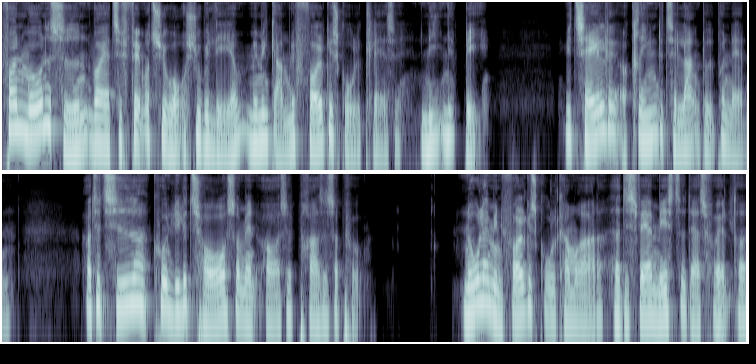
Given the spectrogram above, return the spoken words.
For en måned siden var jeg til 25 års jubilæum med min gamle folkeskoleklasse, 9. B. Vi talte og grinte til langt ud på natten. Og til tider kunne en lille tåre som man også presse sig på. Nogle af mine folkeskolekammerater havde desværre mistet deres forældre,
